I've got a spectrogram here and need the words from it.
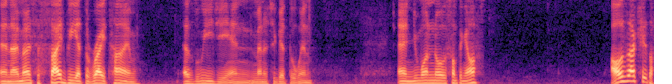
And I managed to side B at the right time as Luigi and managed to get the win. And you want to know something else? I was actually the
